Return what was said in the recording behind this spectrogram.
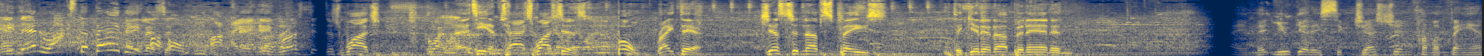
And then rocks the baby. Hey, listen. Oh, my. Hey, hey, Rusty, just watch as he attacks. Watch this. Boom, right there. Just enough space to get it up and in. And that you get a suggestion from a fan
